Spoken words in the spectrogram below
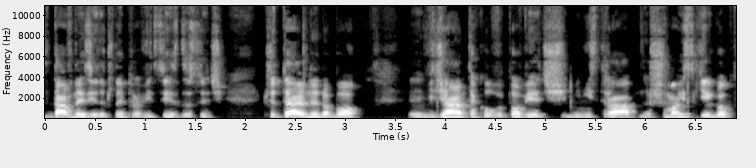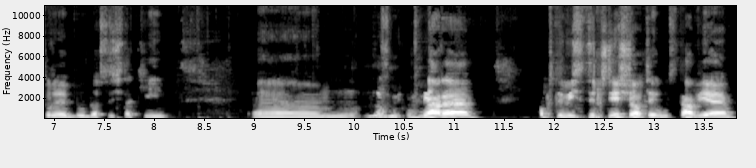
w dawnej Zjednoczonej Prawicy jest dosyć czytelny, no bo e, widziałem taką wypowiedź ministra Szymańskiego, który był dosyć taki no, w, miarę optymistycznie się o tej ustawie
